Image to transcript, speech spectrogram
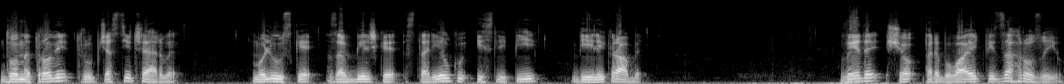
двометрові трубчасті черви, молюски завбільшки старілку і сліпі білі краби. види, що перебувають під загрозою.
